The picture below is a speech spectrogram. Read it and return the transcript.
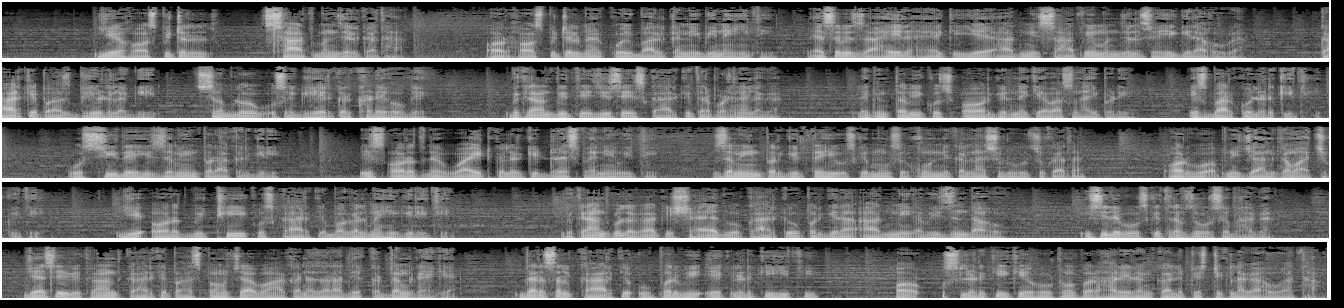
यह हॉस्पिटल सात मंजिल का था और हॉस्पिटल में कोई बालकनी भी नहीं थी। ऐसे में ज़ाहिर है कि यह आदमी सातवीं मंजिल से ही गिरा होगा। कार के पास भीड़ लगी। सब लोग उसे घेर कर खड़े हो गए। विक्रांत भी तेज़ी से इस कार की तरफ़ बढ़ने लगा, लेकिन तभी कुछ और गिरने की आवाज़ सुनाई पड़ी। इस बार कोई लड़की थी। वो सीधे ही ज़मीन पर आकर गिरी। इस औरत ने व्हाइट कलर की ड्रेस पहनी हुई थी। ज़मीन पर गिरते ही उसके मुँह से खून निकलना शुरू हो चुका था और वो अपनी जान गंवा चुकी थी। ये औरत भी ठीक उस कार के बगल में ही गिरी थी। विक्रांत को लगा कि शायद वो कार के ऊपर गिरा आदमी अभी ज़िंदा हो। इसीलिए वो उसकी तरफ़ ज़ोर से भागा। जैसे विक्रांत कार के पास पहुँचा, वहाँ का नज़ारा देखकर दंग रह गया। दरअसल कार के ऊपर भी एक लड़की ही थी और उस लड़की के होठों पर हरे रंग का लिपस्टिक लगा हुआ था।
